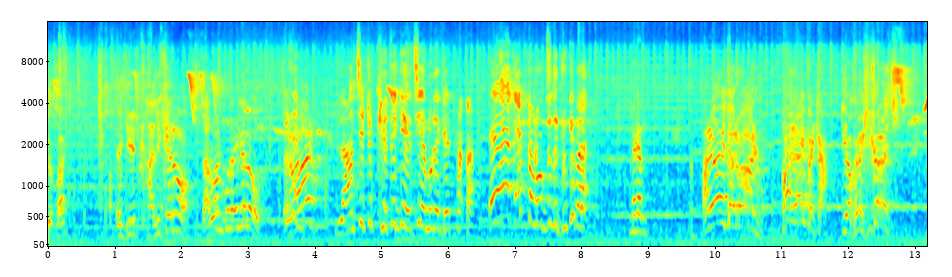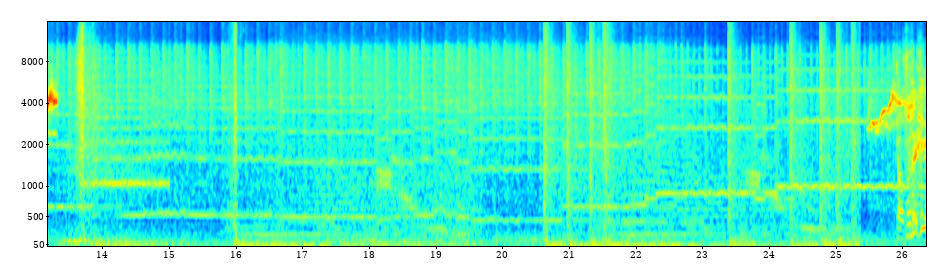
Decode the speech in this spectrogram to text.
ব্যাপার? এই গেট খালি কেন? দারোয়ান কোথায় গেল? দারোয়ান! লাঞ্চ একটু খেতে গিয়েছি এমন গেট ফাটা এক একটা লোক যদি ঢুকে বেড়ায়। ম্যাডাম। আরে ওই দারোয়ান! আরে এই বেটা তুই ওখানে কি করিস যত দেখি?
